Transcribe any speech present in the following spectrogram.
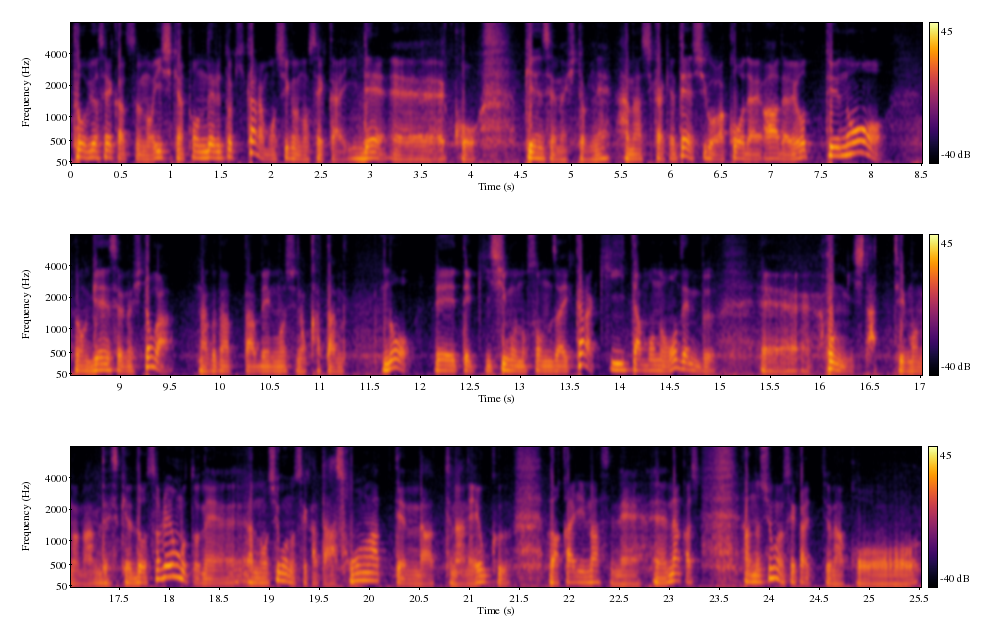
闘病生活の意識が飛んでる時からもう死後の世界で、えー、こう現世の人にね話しかけて死後はこうだよああだよっていうのを現世の人が亡くなった弁護士の方の霊的死後の存在から聞いたものを全部、えー、本にしたっていうものなんですけどそれを読むとねあの死後の世界ってあそうなってんだっていうのはねよく分かりますね。えー、なんかあの死後の世界っていうのはこ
